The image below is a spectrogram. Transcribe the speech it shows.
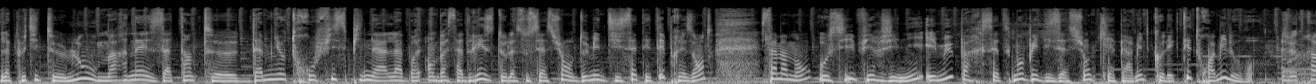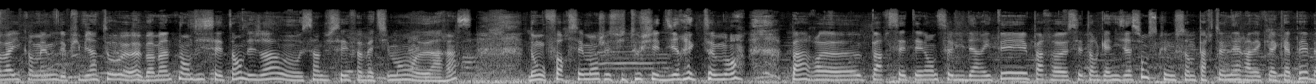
La petite Lou marnaise atteinte d'amyotrophie spinale, ambassadrice de l'association en 2017, était présente. Sa maman aussi, Virginie, émue par cette mobilisation qui a permis de collecter 3000 euros. Je travaille quand même depuis bientôt, euh, bah maintenant 17 ans déjà, au sein du CFA Bâtiment euh, à Reims. Donc forcément, je suis touchée directement par, euh, par cet élan de solidarité, par cette organisation, parce que nous sommes partenaires avec la CAPEB.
